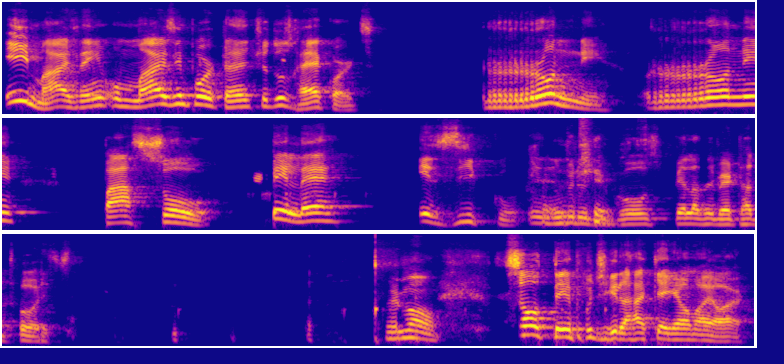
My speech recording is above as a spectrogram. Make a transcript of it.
E mais, hein? O mais importante dos recordes. Rony. Rony passou Pelé e Zico em número de gols pela Libertadores. Meu irmão, Só o tempo dirá quem é o maior.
